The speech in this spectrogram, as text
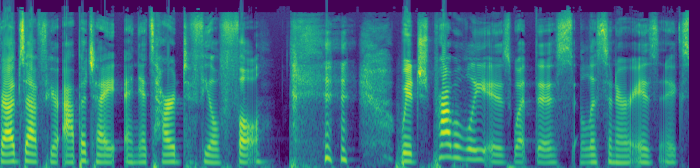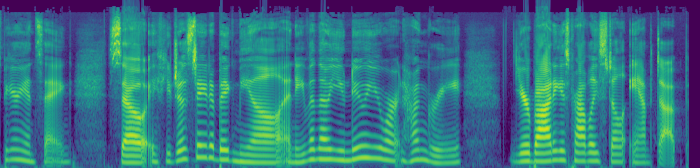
revs up your appetite and it's hard to feel full. which probably is what this listener is experiencing. So, if you just ate a big meal and even though you knew you weren't hungry, your body is probably still amped up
